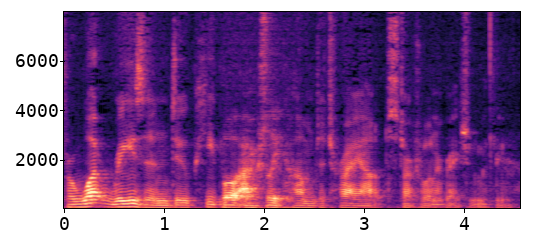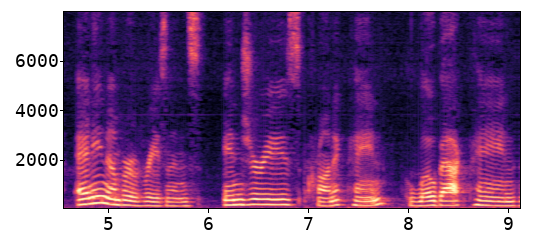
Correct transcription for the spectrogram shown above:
For what reason do people actually come to try out structural integration with you? Any number of reasons: injuries, chronic pain, low back pain,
